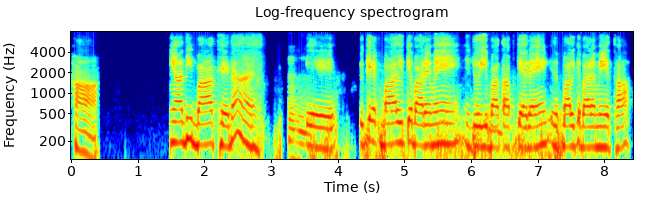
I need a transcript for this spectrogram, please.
हाँ। बुनियादी बात है ना हम्म। कि क्योंकि इकबाल के बारे में जो ये बात आप कह रहे हैं इकबाल के बारे में ये था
